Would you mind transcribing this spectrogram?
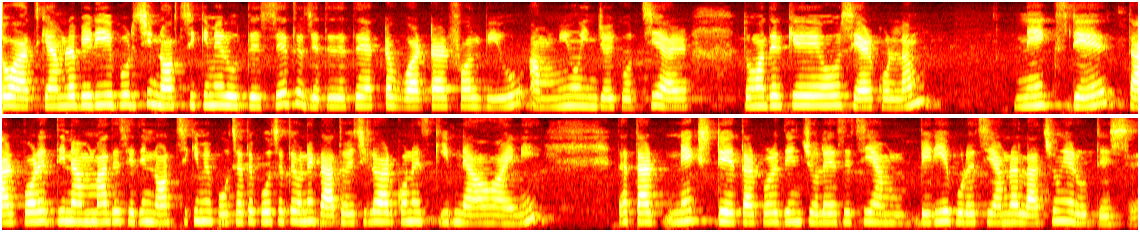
তো আজকে আমরা বেরিয়ে পড়ছি নর্থ সিকিমের উদ্দেশ্যে। তো যেতে যেতে একটা ওয়াটারফল ভিউ আমিও এনজয় করছি আর তোমাদেরকেও শেয়ার করলাম। নেক্সট ডে তারপরের দিন আমাদের সেদিন নর্থ সিকিমে পৌঁছাতে পৌঁছাতে অনেক রাত হয়েছিল, আর কোনো স্কিপ নেওয়া হয়নি। তা তার নেক্সট ডে তারপরের দিন চলে এসেছি বেরিয়ে পড়েছি আমরা লাচুংয়ের উদ্দেশ্যে।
